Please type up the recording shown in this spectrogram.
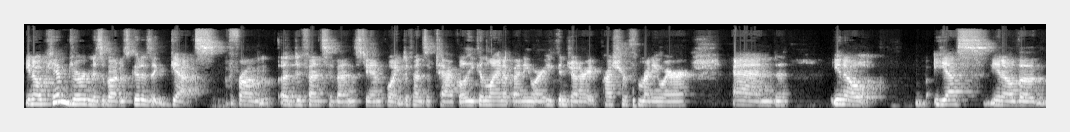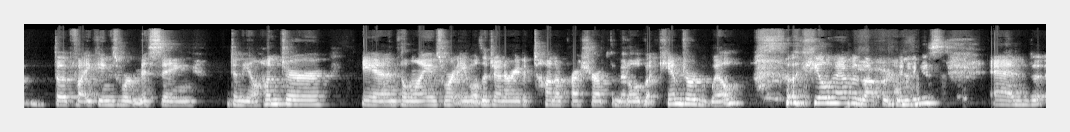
you know, Cam Jordan is about as good as it gets from a defensive end standpoint, defensive tackle. He can line up anywhere, he can generate pressure from anywhere. And, you know, yes, you know, the the Vikings were missing Danielle Hunter and the Lions weren't able to generate a ton of pressure up the middle, but Cam Jordan will. like he'll have his opportunities. and,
